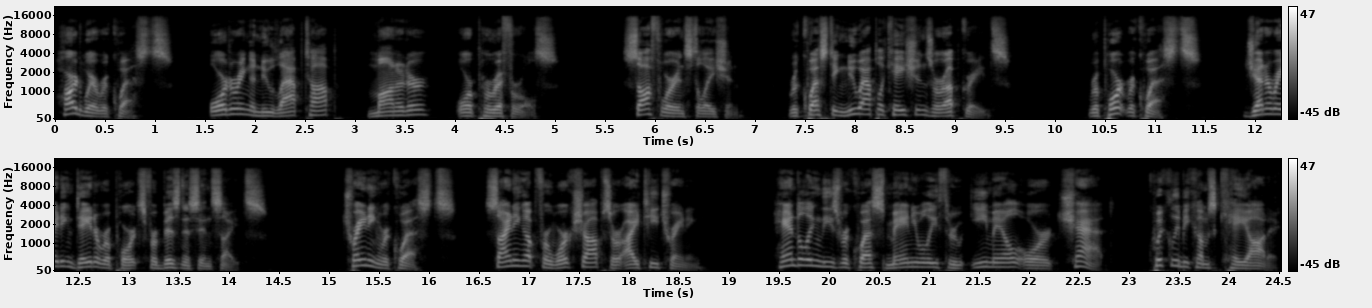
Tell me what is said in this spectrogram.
hardware requests, ordering a new laptop, monitor, or peripherals, software installation, requesting new applications or upgrades, report requests, generating data reports for business insights, training requests, signing up for workshops or IT training. Handling these requests manually through email or chat quickly becomes chaotic.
